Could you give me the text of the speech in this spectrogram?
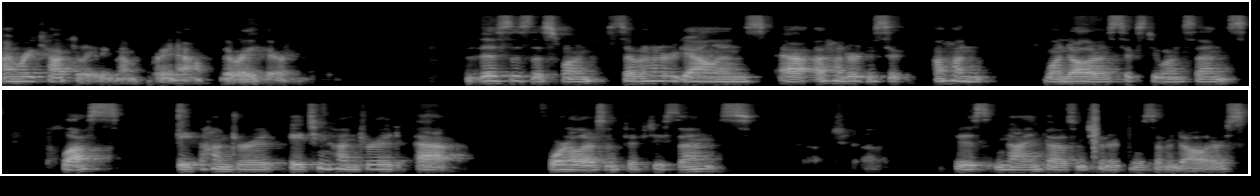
I'm recalculating them right now. They're right here. This is this one, seven hundred gallons at a hundred and six, a hun, one dollar and sixty-one cents plus eight hundred, eighteen hundred at four dollars and fifty cents is nine thousand two hundred twenty-seven dollars.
